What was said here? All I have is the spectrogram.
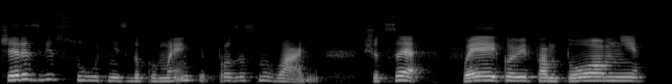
через відсутність документів про заснування, що це фейкові фантомні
